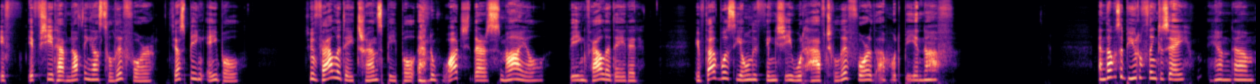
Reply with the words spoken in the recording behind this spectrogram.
If if she'd have nothing else to live for, just being able to validate trans people and watch their smile being validated. If that was the only thing she would have to live for, that would be enough. And that was a beautiful thing to say. And um,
